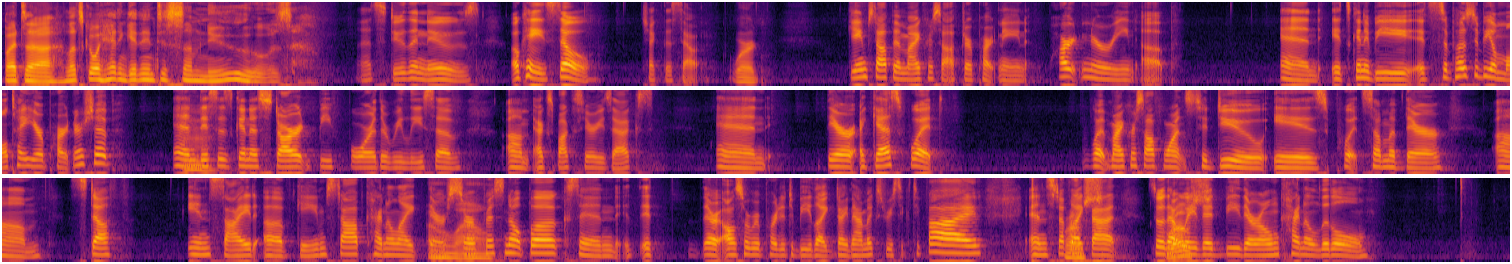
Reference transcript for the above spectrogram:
But uh, let's go ahead and get into some news. Let's do the news. Okay, so check this out. Word. GameStop and Microsoft are partnering partnering up. And it's going to be it's supposed to be a multi-year partnership and this is going to start before the release of um, Xbox Series X. And there I guess what what Microsoft wants to do is put some of their um, stuff inside of GameStop, kind of like their Oh, wow. Surface notebooks, and it, it they're also reported to be like Dynamics 365 and stuff like that. So that way they'd be their own kind of little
